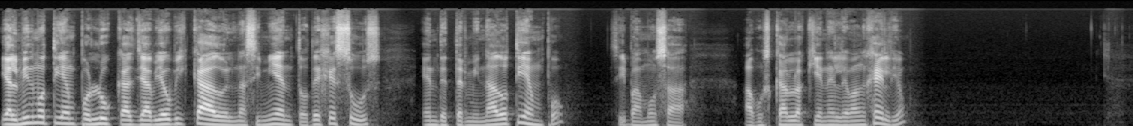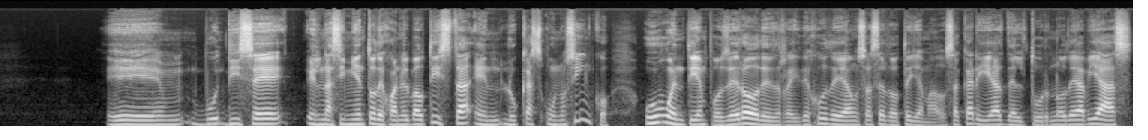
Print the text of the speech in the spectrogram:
y al mismo tiempo Lucas ya había ubicado el nacimiento de Jesús en determinado tiempo, ¿sí? vamos a, buscarlo aquí en el Evangelio, eh, dice el nacimiento de Juan el Bautista en Lucas 1.5. Hubo en tiempos de Herodes, rey de Judea, un sacerdote llamado Zacarías del turno de Abías,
